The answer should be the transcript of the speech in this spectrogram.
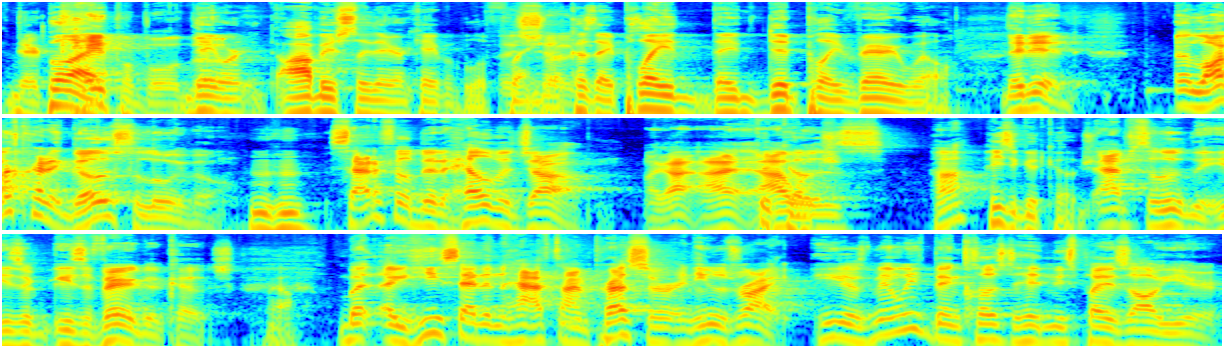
They're But capable. Though. They were obviously they are capable of playing because they played. They did play very well. They did. A lot of credit goes to Louisville. Mm-hmm. Satterfield did a hell of a job. Like I, I, I was, huh? He's a good coach. Absolutely, he's a he's a very good coach. Yeah. But uh, he said in the halftime presser, and he was right. He goes, "Man, we've been close to hitting these plays all year.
